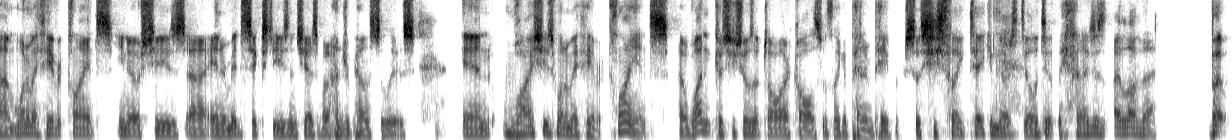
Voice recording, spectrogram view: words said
Um, one of my favorite clients, you know, she's uh, in her mid 60s and she has about 100 pounds to lose. And why she's one of my favorite clients, uh, one, because she shows up to all our calls with like a pen and paper. So she's like taking notes diligently. And I just, I love that but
